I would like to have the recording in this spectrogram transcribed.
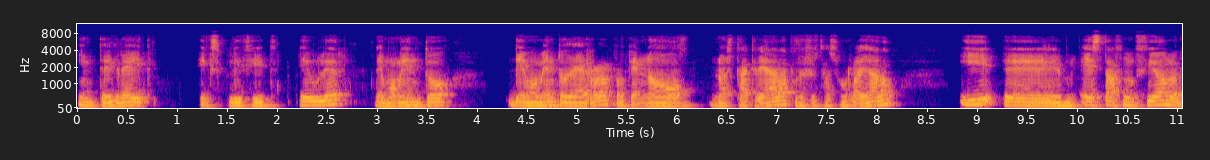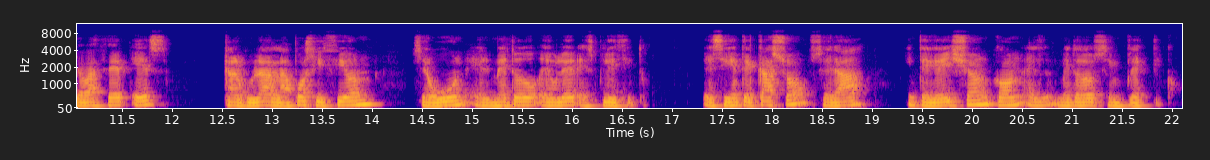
integrate explicit Euler. De momento de momento de error porque no, está creada, por eso está subrayado. Y eh, esta función lo que va a hacer es calcular la posición según el método Euler explícito. El siguiente caso será integration con el método simpléctico.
